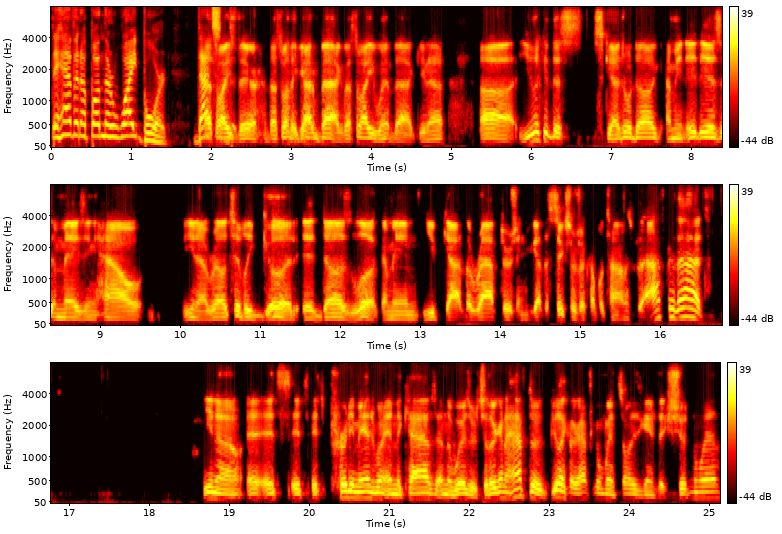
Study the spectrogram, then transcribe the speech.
They have it up on their whiteboard. That's, That's why he's there. That's why they got him back. That's why he went back. You know, uh, you look at this schedule, Doug. I mean, it is amazing how you know relatively good it does look. I mean, you've got the Raptors and you've got the Sixers a couple times, but after that, you know, it's it's it's pretty manageable. And the Cavs and the Wizards, so they're going to have to feel like they're going to have to go win some of these games they shouldn't win,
